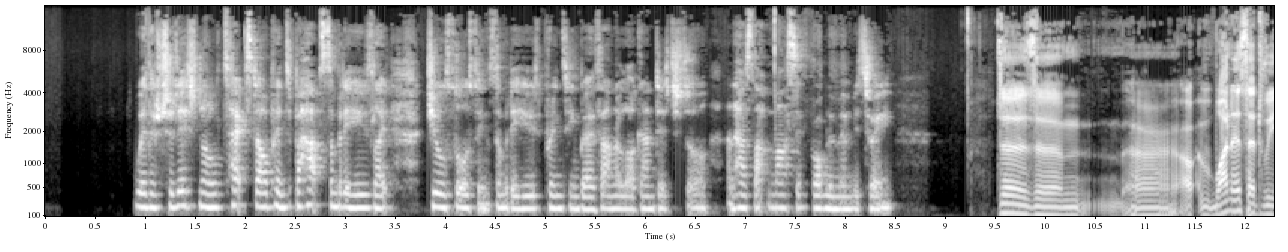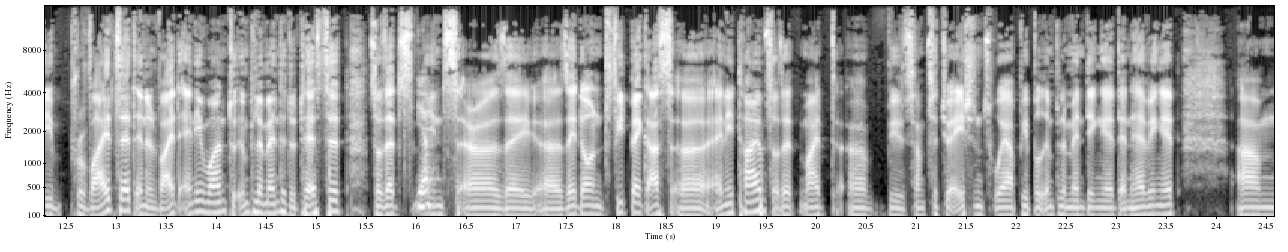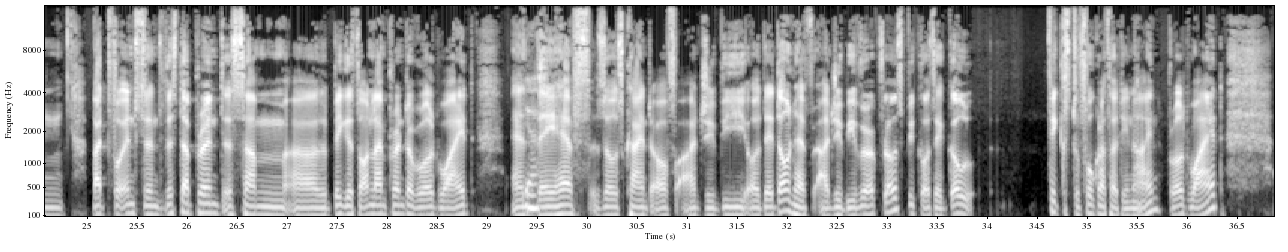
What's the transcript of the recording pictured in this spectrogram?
With a traditional textile printer, perhaps somebody who's like dual sourcing, somebody who's printing both analog and digital and has that massive problem in between the the uh, one is that we provide that and invite anyone to implement it to test it. So that yep. means uh, they uh, they don't feedback us uh, anytime. So that might uh, be some situations where people implementing it and having it. Um, but for instance, Vistaprint is some uh, the biggest online printer worldwide, and yes. they have those kind of RGB or they don't have RGB workflows because they go fixed to Fogra 39 worldwide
